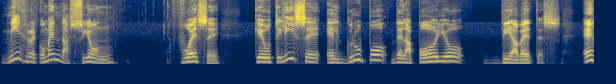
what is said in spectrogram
mi recomendación fuese que utilice el grupo del apoyo diabetes. Es,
